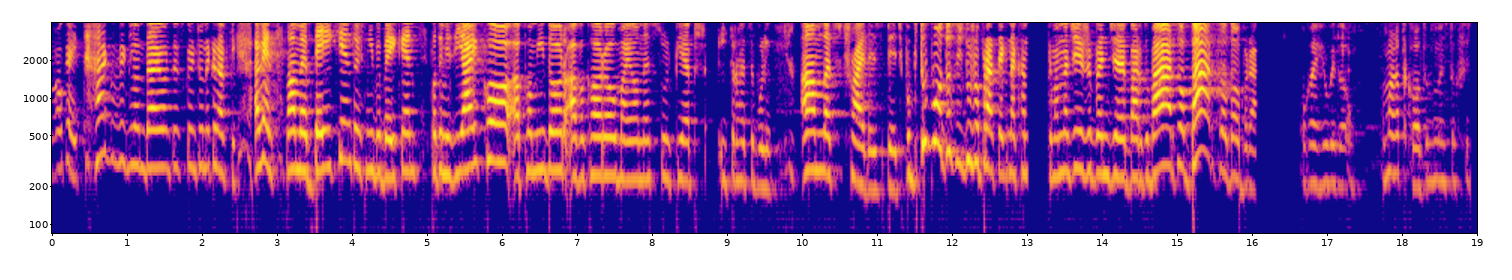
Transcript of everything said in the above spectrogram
Okej, tak wyglądają te skończone kanapki. A więc mamy bacon, to jest niby bacon, potem jest jajko, pomidor, awokado, majonez, sól, pieprz i trochę cebuli. Um, let's try this bitch. Bo tu było dosyć dużo pracy jak na kanapkę. Mam nadzieję, że będzie bardzo, bardzo, bardzo dobra. Okej, here we go. Matko, trudno jest to chwycić.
